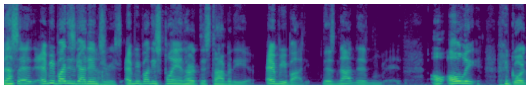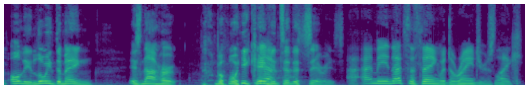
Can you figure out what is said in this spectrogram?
That's everybody's got injuries. Everybody's playing hurt this time of the year. Everybody. There's not there's, o- only Gordon. Only Louis Domingue is not hurt before he came Yeah. into this series. I mean, that's the thing with the Rangers. Like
